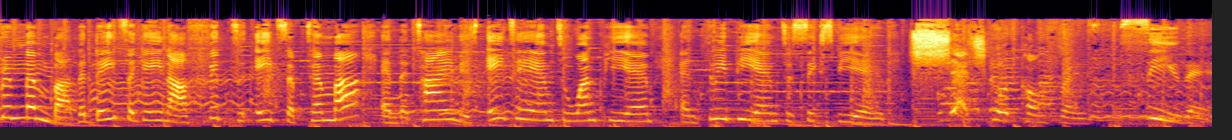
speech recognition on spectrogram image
Remember, the dates again are 5th to 8th September, and the time is 8 a.m. to 1 p.m. and 3 p.m. to 6 p.m. Church Growth Conference. See you there.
